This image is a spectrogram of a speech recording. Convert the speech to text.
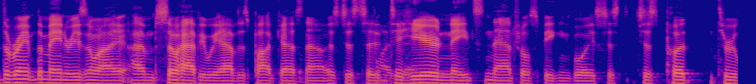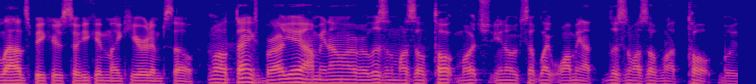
the ra- the main reason why I'm so happy we have this podcast now is just to, to hear Nate's natural speaking voice just just put through loudspeakers so he can like hear it himself. Well, thanks, bro. Yeah, I mean, I don't ever listen to myself talk much, you know, except like, well, I mean, I listen to myself when I talk, but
